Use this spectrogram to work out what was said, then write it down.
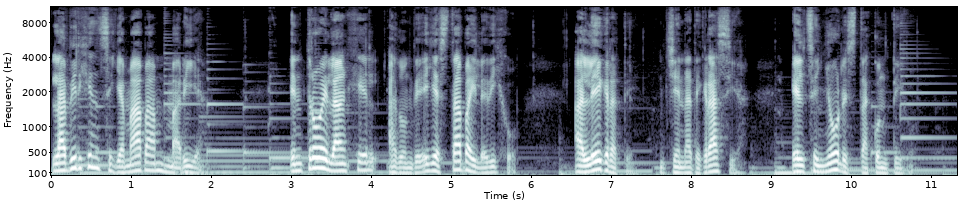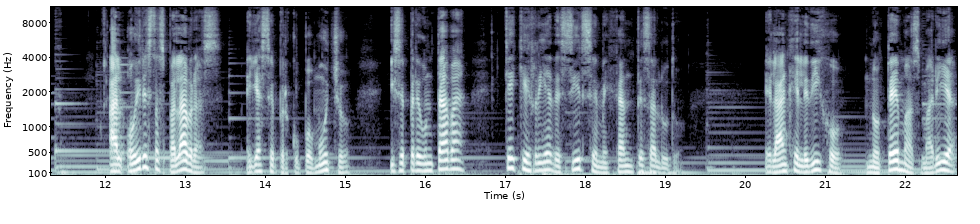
La virgen se llamaba María. Entró el ángel a donde ella estaba y le dijo, Alégrate, llena de gracia, el Señor está contigo. Al oír estas palabras, ella se preocupó mucho y se preguntaba qué querría decir semejante saludo. El ángel le dijo, No temas, María,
